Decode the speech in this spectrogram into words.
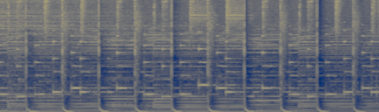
Thank you.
